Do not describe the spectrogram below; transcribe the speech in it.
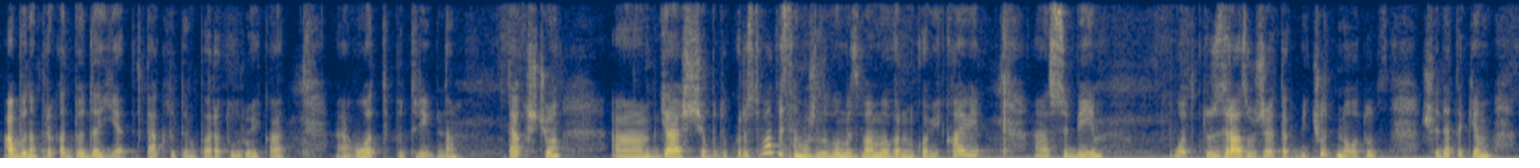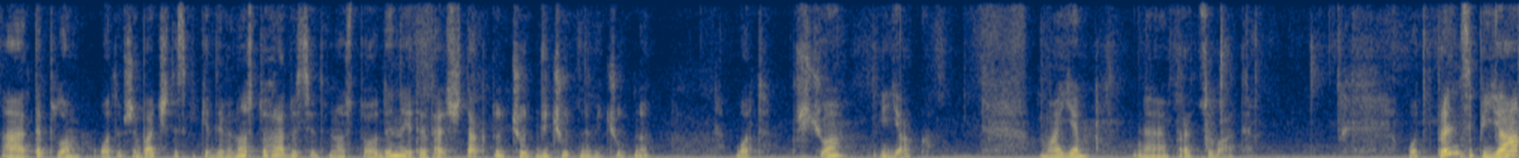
Або, наприклад, додаєте так, ту температуру, яка е, от потрібна. Так що е, я ще буду користуватися, можливо, ми з вами в ранковій каві собі. От, тут зразу вже так відчутно, отут що йде таким теплом. От, вже бачите, скільки 90 градусів, 91 і так далі. Так, тут чут, відчутно, відчутно. От, що і як має е, працювати. От, в принципі, я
